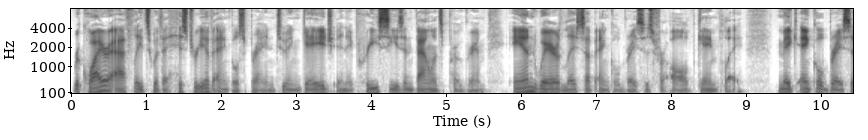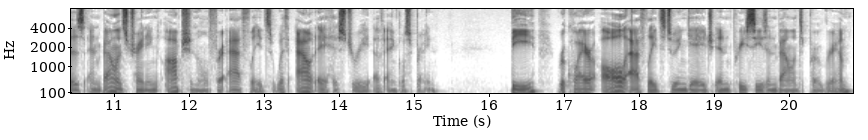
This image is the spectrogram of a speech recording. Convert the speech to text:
Require athletes with a history of ankle sprain to engage in a preseason balance program and wear lace up ankle braces for all gameplay make ankle braces and balance training optional for athletes without a history of ankle sprain. B. Require all athletes to engage in preseason balance program.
